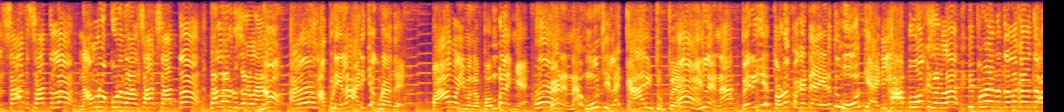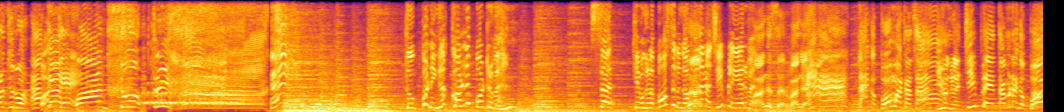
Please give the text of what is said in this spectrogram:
நாலு சாத்து சாத்தல நம்மளும் கூட நாலு சாத்து சாத்தா நல்லா இருக்கும் சகல. நோ அப்படி எல்லாம் அடிக்க கூடாது பாவம் இவங்க பொம்பளைங்க. வேணும்னா மூஞ்சில காரி துப்பு இல்லனா பெரிய தொடப்பக்கட்டையா எடுத்து ஓங்கி அடி. அப்ப ஓகே சகல. இப்பவே அந்த தலைக்கணத்தை அடிச்சிருவோம் ஓகே ஒன் டூ த்ரீ துப்பு நீங்க கொண்டு போட்டுருவேன். சார் இவங்கள போக சொல்லுங்க அப்பதான் நான் ஜீப்ல ஏறுவேன். வாங்க சார் வாங்க. நாங்க போக மாட்டோம் சார் இவங்கள ஜீப்ல ஏத்தாம நாங்க போக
